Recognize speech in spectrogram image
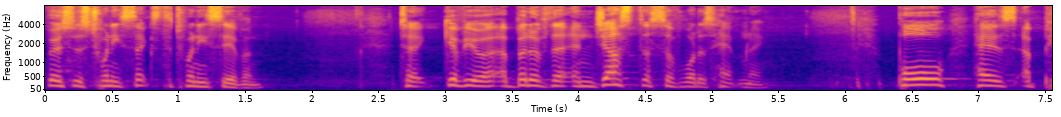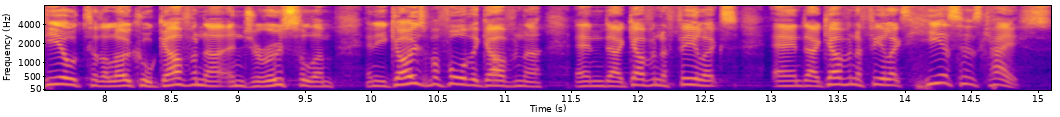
verses 26 to 27, to give you a, a bit of the injustice of what is happening. Paul has appealed to the local governor in Jerusalem, and he goes before the governor and uh, Governor Felix, and uh, Governor Felix hears his case.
